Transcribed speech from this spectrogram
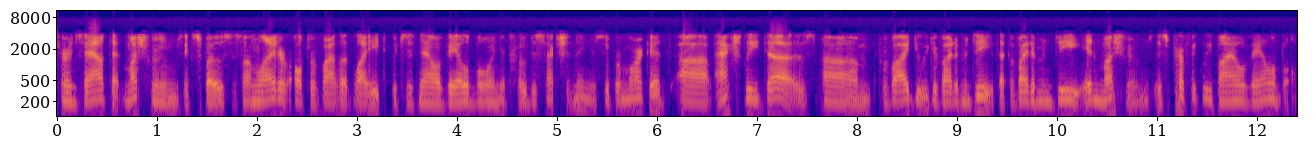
Turns out that mushrooms exposed to sunlight or ultraviolet light, which is now available in your produce section in your supermarket, uh, actually does um, provide you with your vitamin D. That the vitamin D in mushrooms is perfectly bioavailable.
